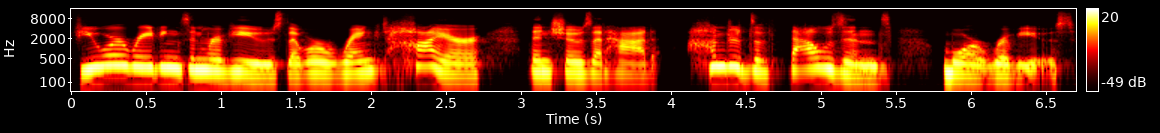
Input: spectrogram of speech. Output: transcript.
fewer ratings and reviews that were ranked higher than shows that had hundreds of thousands more reviews.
